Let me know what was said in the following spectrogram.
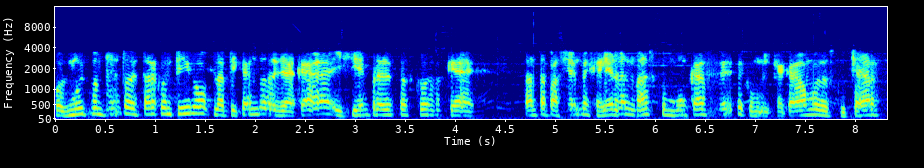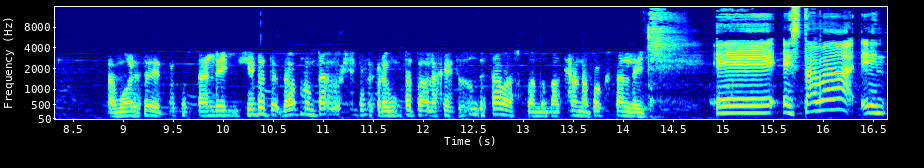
Pues muy contento de estar contigo, platicando desde acá y siempre de estas cosas que tanta pasión me generan, más como un caso este, como el que acabamos de escuchar, la muerte de Paco Stanley. Y siempre te, voy a preguntar lo que siempre me pregunta toda la gente, ¿dónde estabas cuando mataron a Paco Stanley? Eh, estaba en...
